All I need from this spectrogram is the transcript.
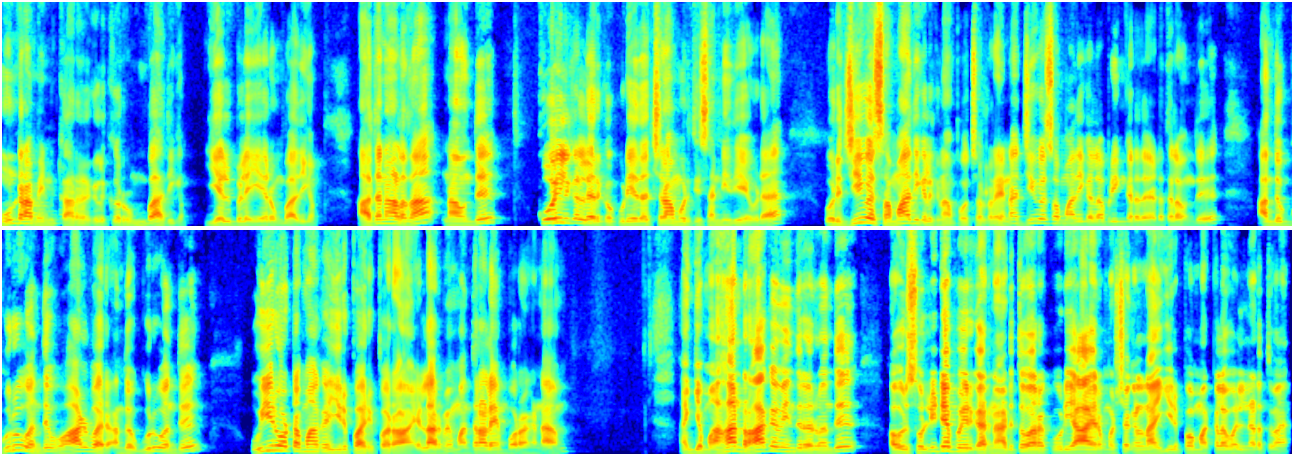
மூன்றாம் எண்காரர்களுக்கு ரொம்ப அதிகம். இயல்பிலேயே ரொம்ப அதிகம். அதனால தான் நான் வந்து கோயில்களில் இருக்கக்கூடிய தட்சிணாமூர்த்தி சந்நிதியை விட ஒரு ஜீவ சமாதிகளுக்கு நான் போக சொல்கிறேன் ஏன்னா ஜீவ சமாதிகள் அப்படிங்கிற இடத்துல வந்து அந்த குரு வந்து வாழ்வார். அந்த குரு வந்து உயிரோட்டமாக இருப்பார். இப்போ எல்லாருமே மந்திராலயம் போகிறாங்கன்னா அங்கே மகான் ராகவேந்திரர் வந்து அவர் சொல்லிட்டே போயிருக்காரு. நான் அடுத்து வரக்கூடிய ஆயிரம் வருஷங்கள் நான் இருப்பேன் மக்களை வழி நடத்துவேன்.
